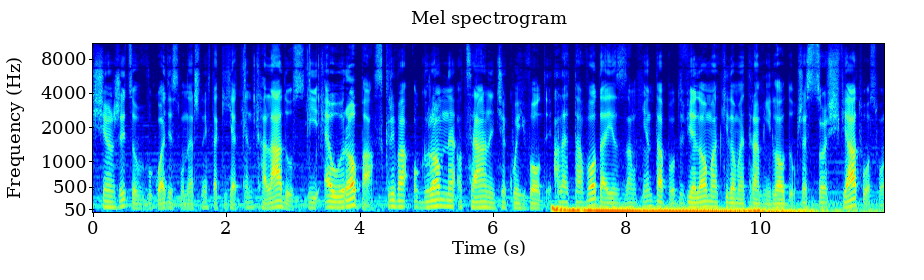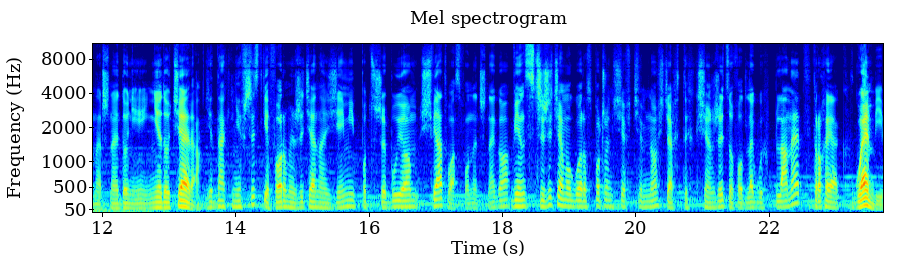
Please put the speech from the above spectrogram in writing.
księżyców w Układzie Słonecznym, takich jak Enceladus i Europa, skrywa ogromne oceany ciekłej wody, ale ta woda jest zamknięta pod wieloma kilometrami lodu, przez co światło słoneczne do niej nie dociera. Jednak nie wszystkie formy życia na Ziemi potrzebują światła słonecznego, więc czy życie mogło rozpocząć się w ciemnościach tych księżyców odległych planet? Trochę jak w głębi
